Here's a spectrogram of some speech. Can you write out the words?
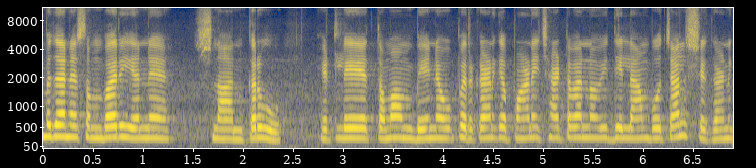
બધાને સંભાળી અને સ્નાન કરવું. એટલે તમામ બહેનો ઉપર, કારણ કે પાણી છાંટવાનો વિધિ લાંબો ચાલશે, કારણ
